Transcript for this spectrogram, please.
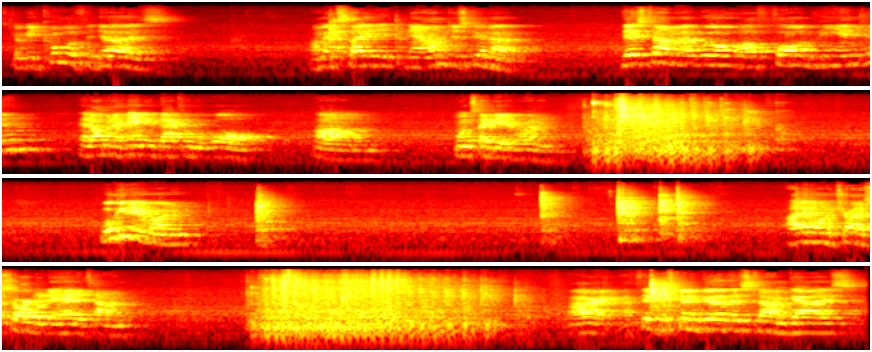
It's going to be cool if it does. I'm excited. Now I'm just going to, this time I will, I'll fog the engine and I'm going to hang it back on the wall. Um, once I get it running. We'll get it running. I don't want to try to start it ahead of time. Alright, I think it's going to go this time, guys.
